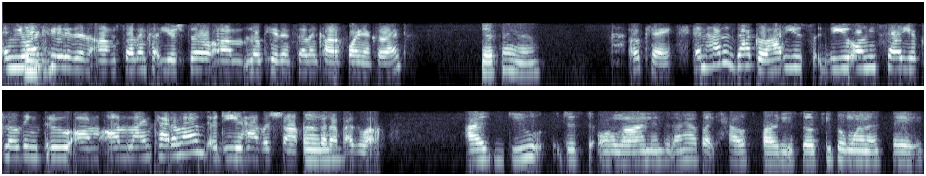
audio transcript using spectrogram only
And you are Mhm. created in um Southern. You're still um located in Southern California, correct? Yes, I am. Okay. And how does that go? How do you do? You only sell your clothing through um online catalogs, or do you have a shop set Um, up as well? I do just online, and then I have like house parties. So if people want to say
